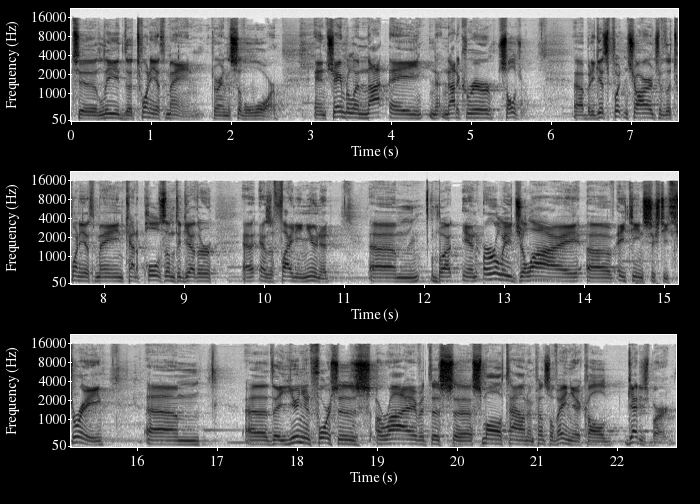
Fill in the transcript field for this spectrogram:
to lead the 20th Maine during the Civil War. And Chamberlain, not a, not a career soldier, uh, but he gets put in charge of the 20th Maine, kind of pulls them together as a fighting unit. Um, but in early July of 1863, um, uh, the Union forces arrive at this uh, small town in Pennsylvania called Gettysburg.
